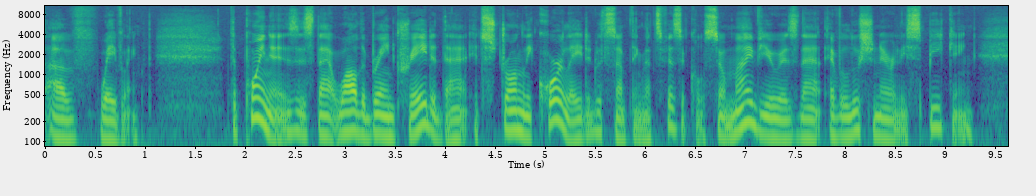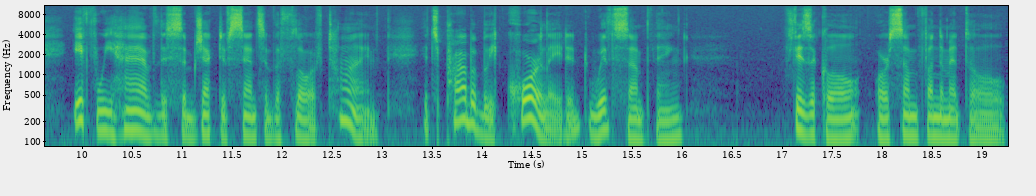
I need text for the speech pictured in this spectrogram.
of wavelength. The point is, is that while the brain created that, it's strongly correlated with something that's physical. So my view is that evolutionarily speaking, if we have this subjective sense of the flow of time, it's probably correlated with something physical or some fundamental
